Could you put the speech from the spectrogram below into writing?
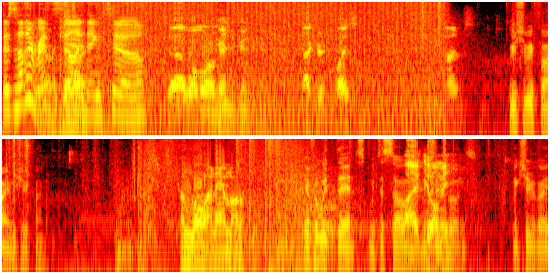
There's another rift I still, I think, too. Yeah, one more You on can, me. you can, you can. Accurate twice. Three times. We should be fine. We should be fine. I'm low on ammo. Careful with the with the soul. I Make kill sure me. you go- Make sure you go.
